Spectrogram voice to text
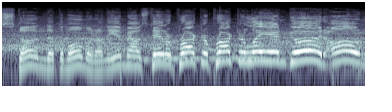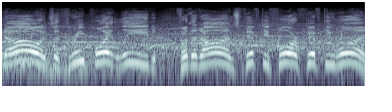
Stunned at the moment on the inbounds. Taylor Proctor. Proctor lay in good. Oh no, it's a three-point lead for the Dons, 54-51.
